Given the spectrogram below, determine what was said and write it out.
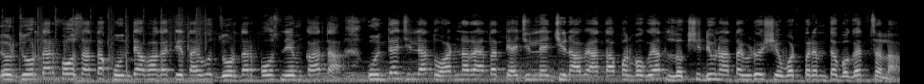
तर जोरदार पाऊस आता कोणत्या भागात येत आहे व जोरदार पाऊस नेमका आता कोणत्या जिल्ह्यात वाढणार आहे? आता त्या जिल्ह्यांची नावे आता आपण बघूयात. लक्ष देऊन आता व्हिडिओ शेवटपर्यंत बघत चला.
